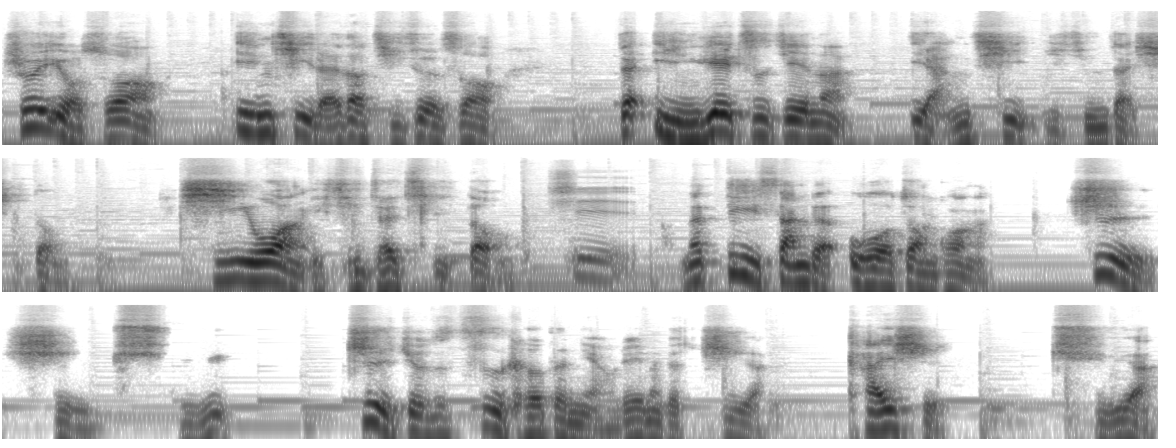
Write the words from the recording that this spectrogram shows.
所以有时候阴气来到极致的时候，在隐约之间呢，阳气已经在启动。希望已经在启动，是。那第三个物候状况啊，雉始渠，雉就是雉科的鸟类那个雉啊，开始渠啊，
